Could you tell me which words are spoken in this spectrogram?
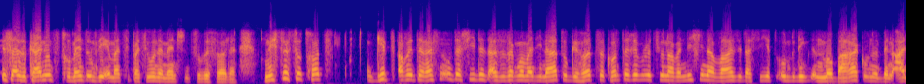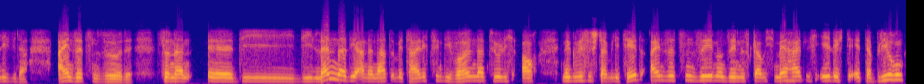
ist also kein Instrument, um die Emanzipation der Menschen zu befördern. Nichtsdestotrotz gibt es auch Interessenunterschiede. Also sagen wir mal, die NATO gehört zur Konterrevolution, aber nicht in der Weise, dass sie jetzt unbedingt einen Mubarak und einen Ben Ali wieder einsetzen würde, sondern äh, die, die Länder, die an der NATO beteiligt sind, die wollen natürlich auch eine gewisse Stabilität einsetzen sehen und sehen das, glaube ich, mehrheitlich eh durch die Etablierung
